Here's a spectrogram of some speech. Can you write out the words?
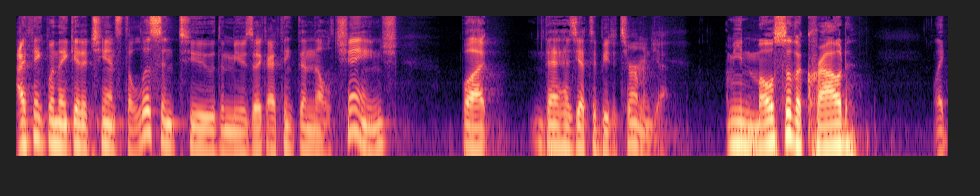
I think when they get a chance to listen to the music, I think then they'll change, but that has yet to be determined yet. I mean, most of the crowd, like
